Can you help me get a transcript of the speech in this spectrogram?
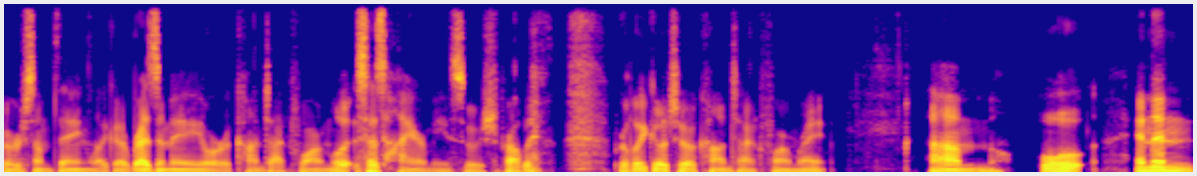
or something, like a resume or a contact form. Well, it says hire me, so we should probably probably go to a contact form, right? Um, well, and then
